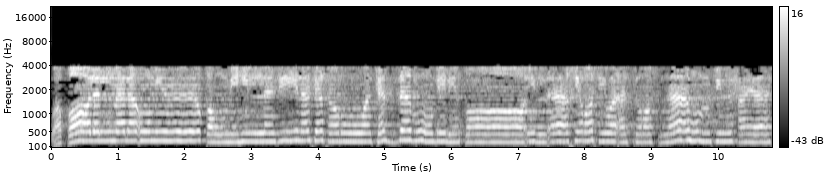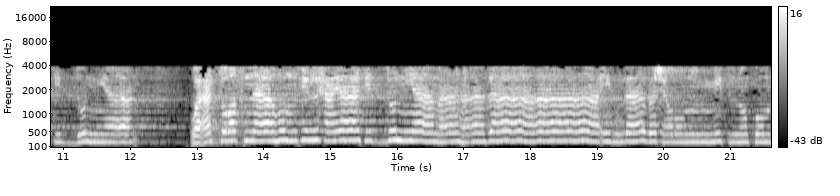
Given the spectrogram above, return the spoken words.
وقال الملأ من قومه الذين كفروا وكذبوا بلقاء الآخرة وأترفناهم في الحياة الدنيا وأترفناهم في الحياة الدنيا ما هذا إلا بشر مثلكم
